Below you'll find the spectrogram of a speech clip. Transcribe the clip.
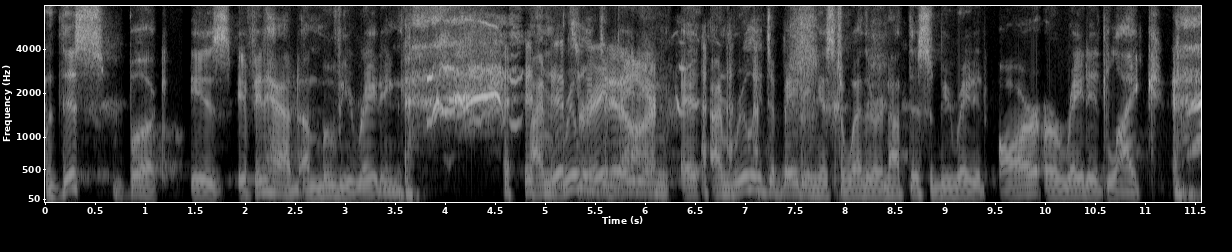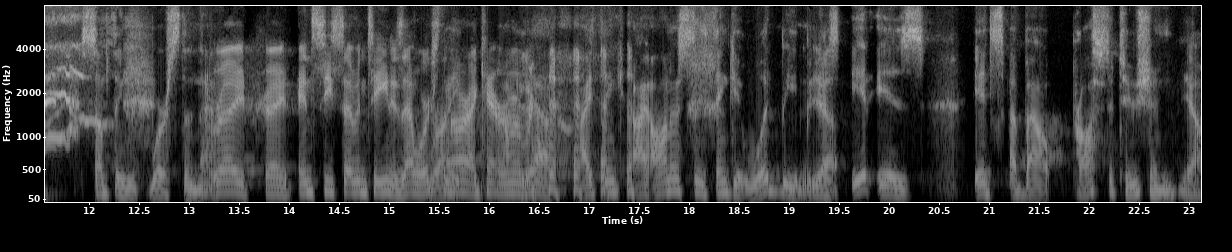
this book is if it had a movie rating. I'm really debating. eh, I'm really debating as to whether or not this would be rated R or rated like something worse than that. Right. Right. NC seventeen is that worse than R? I can't remember. Yeah, I think I honestly think it would be because it is. It's about prostitution Yeah.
